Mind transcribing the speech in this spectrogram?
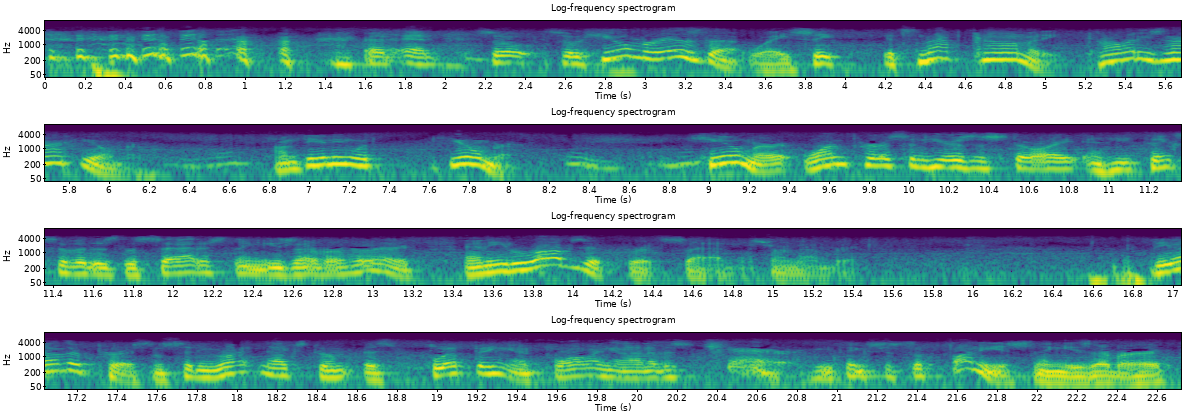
and and so, so humor is that way. See, it's not comedy. Comedy's not humor. Mm-hmm. I'm dealing with humor. Mm-hmm. Humor, one person hears a story and he thinks of it as the saddest thing he's ever heard, and he loves it for its sadness, remember. The other person sitting right next to him is flipping and falling out of his chair. He thinks it's the funniest thing he's ever heard.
